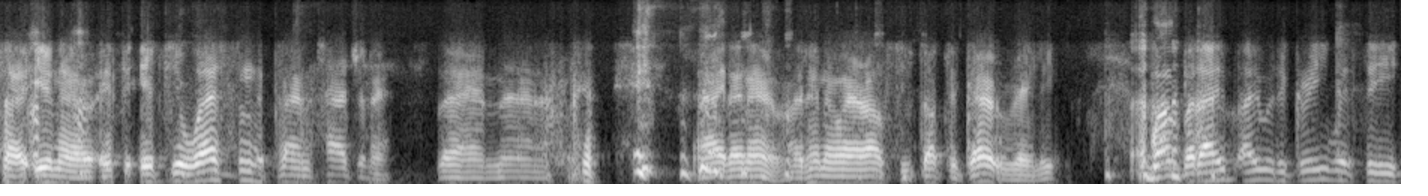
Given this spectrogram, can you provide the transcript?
so you know, if if you're worse than the Plantagenets, then uh, I don't know. I don't know where else you've got to go, really. Well- Um, but I, I would agree with the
